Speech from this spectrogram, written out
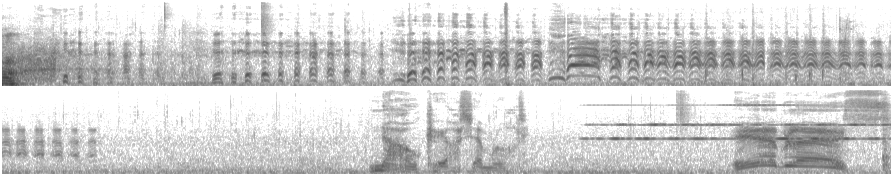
Now, Chaos Emerald. Iblis!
